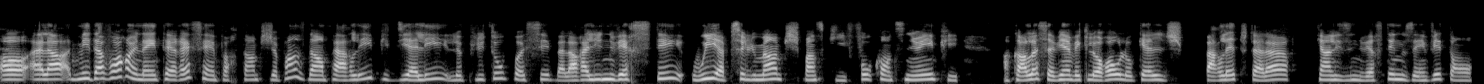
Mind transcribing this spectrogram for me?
oh, alors, mais d'avoir un intérêt, c'est important. Puis je pense d'en parler puis d'y aller le plus tôt possible. Alors, à l'université, oui, absolument. Puis je pense qu'il faut continuer. Puis encore là, ça vient avec le rôle auquel je parlais tout à l'heure. Quand les universités nous invitent, on,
